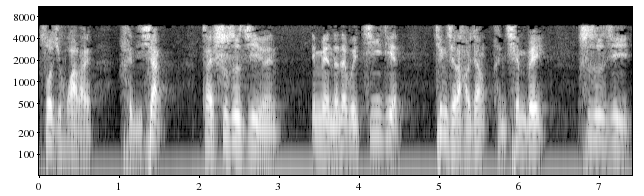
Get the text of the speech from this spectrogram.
说起话来，很像在四世纪里面的那位基甸，听起来好像很谦卑。四世纪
